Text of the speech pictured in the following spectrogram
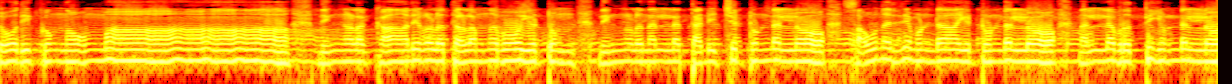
ചോദിക്കുന്നു ഉമ്മ നിങ്ങളെ കാലുകൾ തിളന്നു പോയിട്ടും നിങ്ങൾ നല്ല തടിച്ചിട്ടുണ്ടല്ലോ സൗന്ദര്യമുണ്ടായിട്ടുണ്ടല്ലോ നല്ല വൃത്തിയുണ്ടല്ലോ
